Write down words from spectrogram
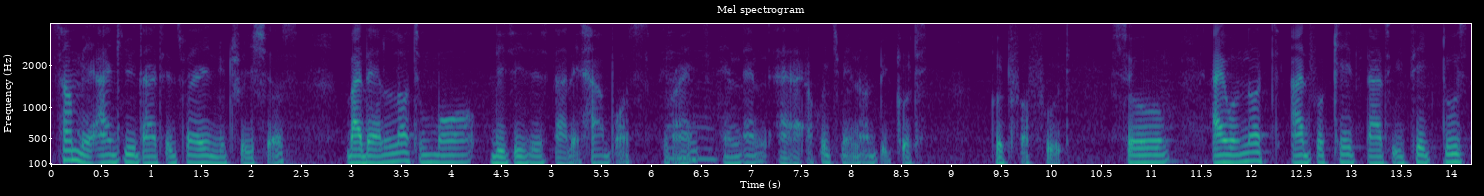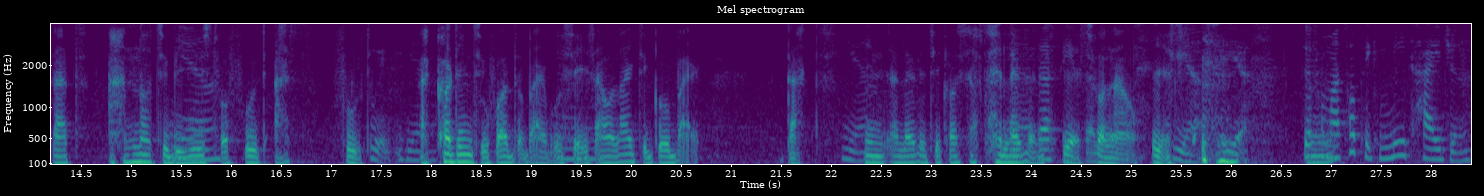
some may argue that it's very nutritious, but there are a lot more diseases that it harbors, right? Mhm. And then uh, which may not be good, good for food. So I will not advocate that we take those that are not to be Yeah. used for food as food. Food, yeah. According to what the Bible says, Mm. I would like to go by that Yeah. in Leviticus chapter 11. that says yes, for now. Yes. Yeah, yeah. So from Mm. our topic, meat hygiene.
